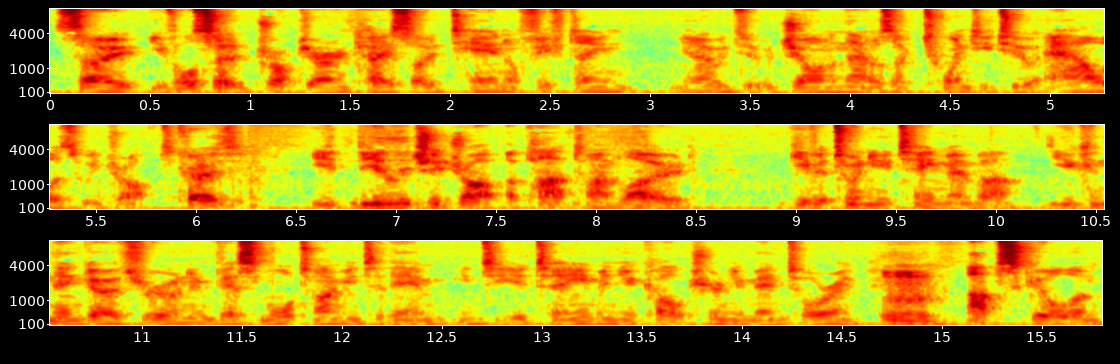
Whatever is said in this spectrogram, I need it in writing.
So you've also dropped your own caseload ten or fifteen. You know, we did it with John, and that was like twenty-two hours we dropped. Crazy. You, you literally drop a part-time load, give it to a new team member. You can then go through and invest more time into them, into your team and your culture and your mentoring, Mm. upskill them,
